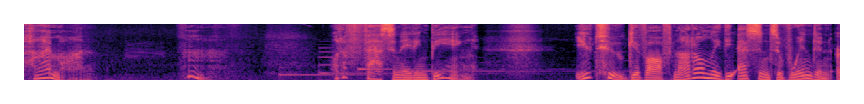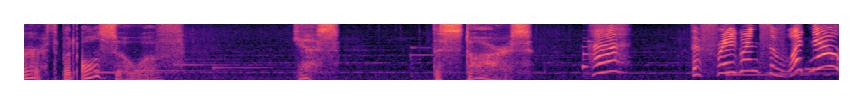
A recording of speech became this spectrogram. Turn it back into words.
Paimon? Hmm. What a fascinating being. You two give off not only the essence of wind and earth, but also of. Yes, the stars. Huh? The fragrance of what now?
